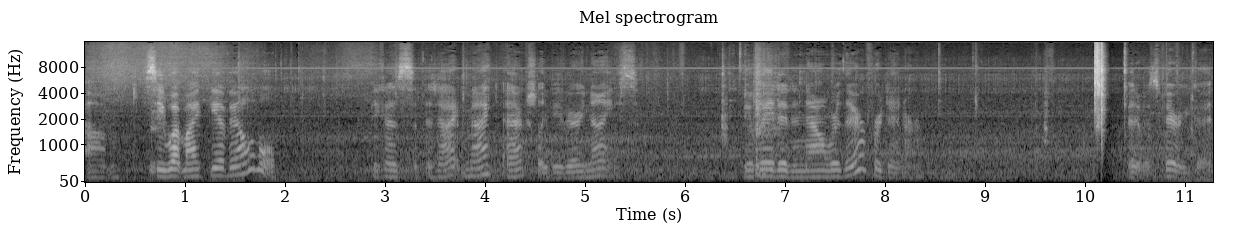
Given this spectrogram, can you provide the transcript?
um, see what might be available. Because a- might actually be very nice. We waited an hour there for dinner. But it was very good.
